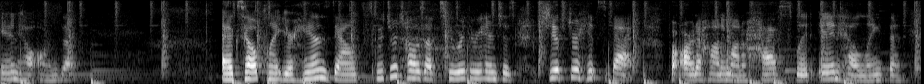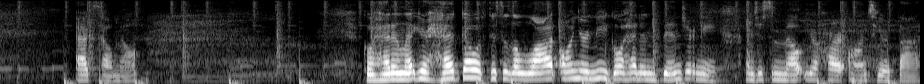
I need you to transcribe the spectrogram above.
Inhale, arms up. Exhale, plant your hands down, scoot your toes up two or three inches, shift your hips back for Ardha Hanuman or half split. Inhale, lengthen. Exhale, melt. Go ahead and let your head go. If this is a lot on your knee, go ahead and bend your knee and just melt your heart onto your thigh.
